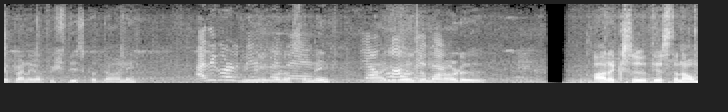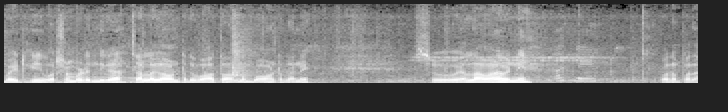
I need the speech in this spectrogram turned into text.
చెప్పానుగా ఫిష్ తీసుకొద్దామని. విన్నీ కూడా వస్తుంది. ఆ, ఈరోజు మనోడు ఆర్ఎక్స్ తీస్తున్నాం బయటికి. వర్షం పడిందిగా. చల్లగా ఉంటుంది వాతావరణం బాగుంటుందని. సో వెళ్దామా విన్నీ? పదం పద.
